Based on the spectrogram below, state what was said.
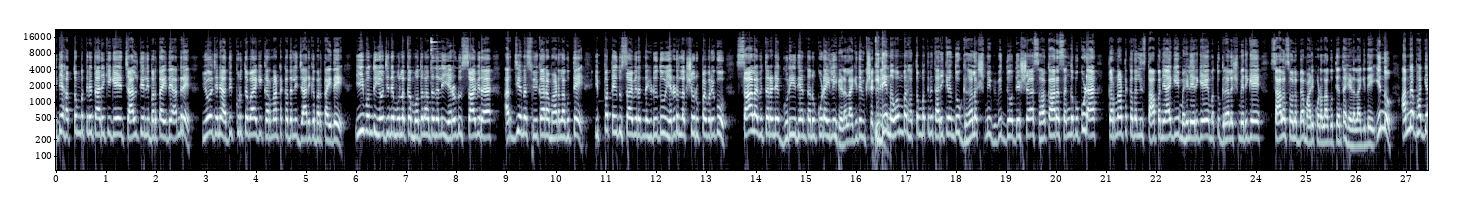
ಇದೇ ಹತ್ತೊಂಬತ್ತನೇ ತಾರೀಕಿಗೆ ಚಾಲ್ತಿಯಲ್ಲಿ ಬರ್ತಾ ಇದೆ. ಅಂದ್ರೆ ಯೋಜನೆ ಅಧಿಕೃತವಾಗಿ ಕರ್ನಾಟಕದಲ್ಲಿ ಜಾರಿಗೆ ಬರ್ತಾ ಇದೆ. ಈ ಒಂದು ಯೋಜನೆ ಮೂಲಕ ಮೊದಲ ಹಂತದಲ್ಲಿ ಎರಡು ಸಾವಿರ ಅರ್ಜಿಯನ್ನು ಸ್ವೀಕಾರ ಮಾಡಲಾಗುತ್ತೆ. ಇಪ್ಪತ್ತೈದು ಸಾವಿರದಿಂದ ಹಿಡಿದು ಎರಡು ಲಕ್ಷ ರೂಪಾಯಿವರೆಗೂ ಸಾಲ ವಿತರಣೆ ಗುರಿ ಇದೆ ಅಂತಾನೂ ಕೂಡ ಇಲ್ಲಿ ಹೇಳಲಾಗಿದೆ ವೀಕ್ಷಕ ಇದೇ ನವೆಂಬರ್ ಹತ್ತೊಂಬತ್ತನೇ ತಾರೀಕಿನಂದು ಗೃಹಲಕ್ಷ್ಮಿ ವಿವಿಧೋದ್ದೇಶ ಸಹಕಾರ ಸಂಘವು ಕೂಡ ಕರ್ನಾಟಕದಲ್ಲಿ ಸ್ಥಾಪನೆಯಾಗಿ ಮಹಿಳೆಯರಿಗೆ ಮತ್ತು ಗೃಹಲಕ್ಷ್ಮಿಯರಿಗೆ ಸಾಲ ಸೌಲಭ್ಯ ಮಾಡಿಕೊಡಲಾಗುತ್ತೆ ಅಂತ ಹೇಳಲಾಗಿದೆ. ಇನ್ನು ಅನ್ನಭಾಗ್ಯ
